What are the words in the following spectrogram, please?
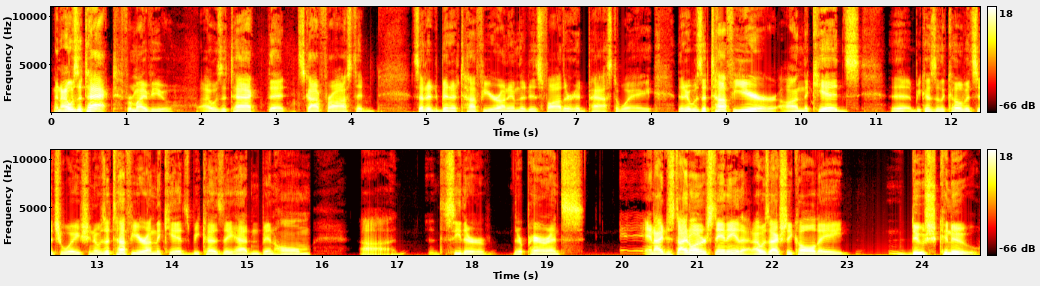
and I was attacked for my view. I was attacked that Scott Frost had said it had been a tough year on him, that his father had passed away, that it was a tough year on the kids uh, because of the COVID situation. It was a tough year on the kids because they hadn't been home uh, to see their their parents. And I just I don't understand any of that. I was actually called a douche canoe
